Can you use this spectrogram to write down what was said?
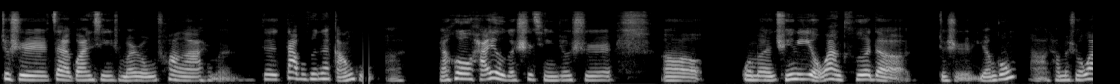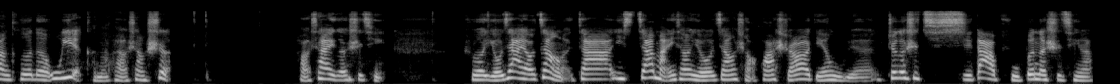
就是在关心什么融创啊什么，这大部分在港股啊。然后还有个事情就是，呃，我们群里有万科的。就是员工啊，他们说万科的物业可能快要上市了。好，下一个事情，说油价要降了，加一加满一箱油将少花十二点五元，这个是喜大普奔的事情啊。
